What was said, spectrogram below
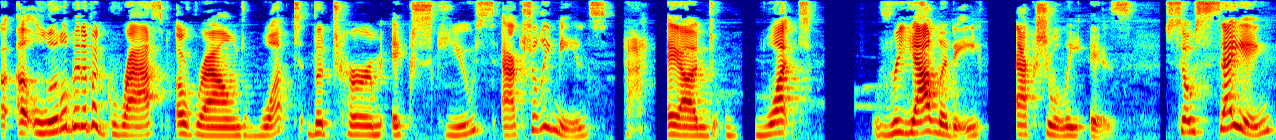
a, a little bit of a grasp around what the term excuse actually means and what reality actually is. So saying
